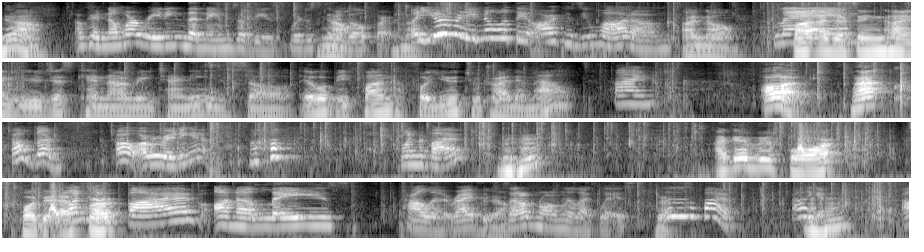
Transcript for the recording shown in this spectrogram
Yeah, Okay, no more reading the names of these. We're just gonna No, go for it. no. But you already know what they are because you bought them. I know. Lame. But at the same time, you just cannot read Chinese, so it would be fun for you to try them out. Fine. Alright. Ah. That was good. Oh, are we rating it? One to five? Mm-hmm. I gave you four for the One to effort. five on a Lay's palate, right? Because Yeah. I don't normally like Lay's. Yeah. This is a five. I like it. I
